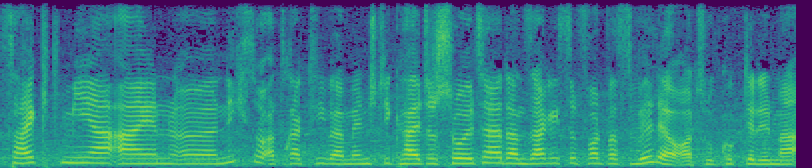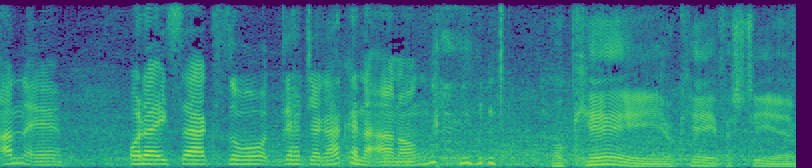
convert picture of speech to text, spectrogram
Zeigt mir ein äh, nicht so attraktiver Mensch die kalte Schulter, dann sage ich sofort, was will der Otto? Guck dir den mal an, ey. Oder ich sag so, der hat ja gar keine Ahnung. Okay, okay, verstehe.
